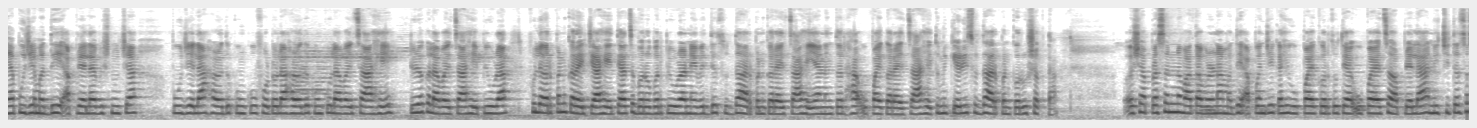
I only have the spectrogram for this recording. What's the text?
या पूजेमध्ये आपल्याला विष्णूच्या पूजेला हळद कुंकू फोटोला हळद कुंकू लावायचा आहे टिळक लावायचं आहे पिवळा फुलं अर्पण करायची आहे त्याचबरोबर पिवळा नैवेद्यसुद्धा अर्पण करायचा आहे यानंतर हा उपाय करायचा आहे तुम्ही केळीसुद्धा अर्पण करू शकता. अशा प्रसन्न वातावरणामध्ये आपण जे काही उपाय करतो त्या उपायाचं आपल्याला निश्चितच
